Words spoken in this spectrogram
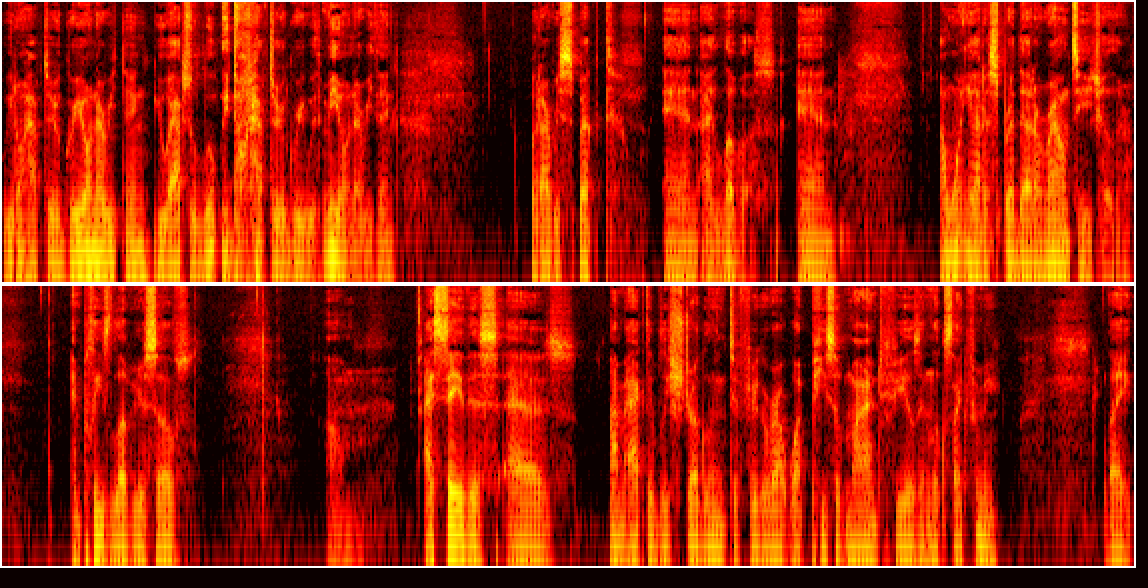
We don't have to agree on everything. You absolutely don't have to agree with me on everything. But I respect and I love us. And I want y'all to spread that around to each other. And please love yourselves. Um, I say this as I'm actively struggling to figure out what peace of mind feels and looks like for me. Like,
